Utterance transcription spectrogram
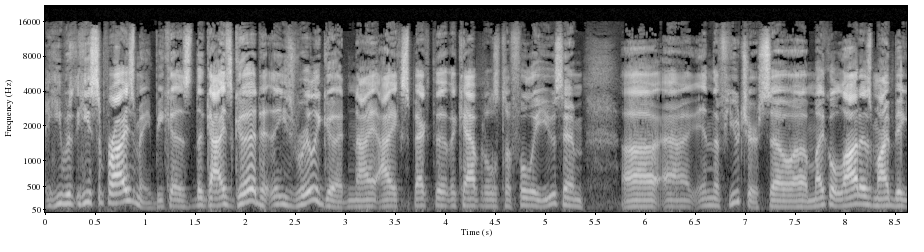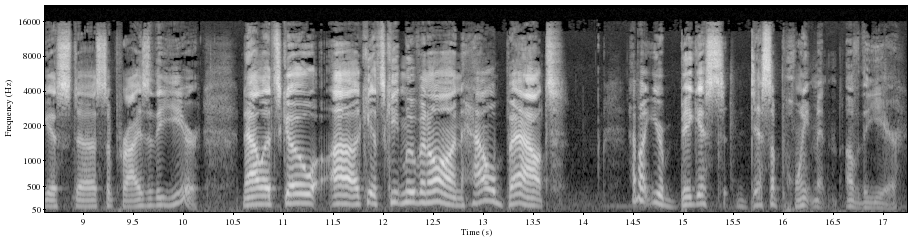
he was he surprised me because the guy's good. He's really good, and I, I expect the, the Capitals to fully use him uh, uh, in the future. So uh, Michael Latta is my biggest uh, surprise of the year. Now let's go. Uh, let's keep moving on. How about how about your biggest disappointment of the year?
